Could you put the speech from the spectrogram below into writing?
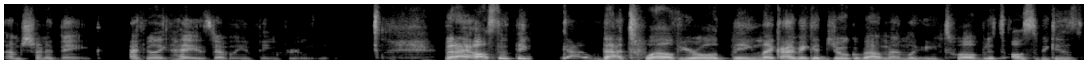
I'm just trying to think. I feel like height is definitely a thing for me. But I also think that 12 year old thing, like I make a joke about men looking 12, but it's also because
